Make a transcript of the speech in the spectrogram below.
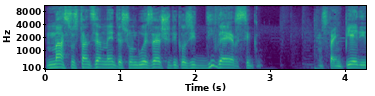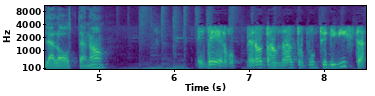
ma sostanzialmente sono due eserciti così diversi, non sta in piedi la lotta, no? È vero, però da un altro punto di vista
